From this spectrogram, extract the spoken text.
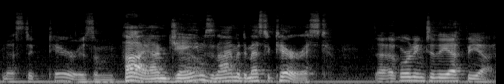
domestic terrorism. Hi, I'm James, and I'm a domestic terrorist. uh, according to the FBI.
